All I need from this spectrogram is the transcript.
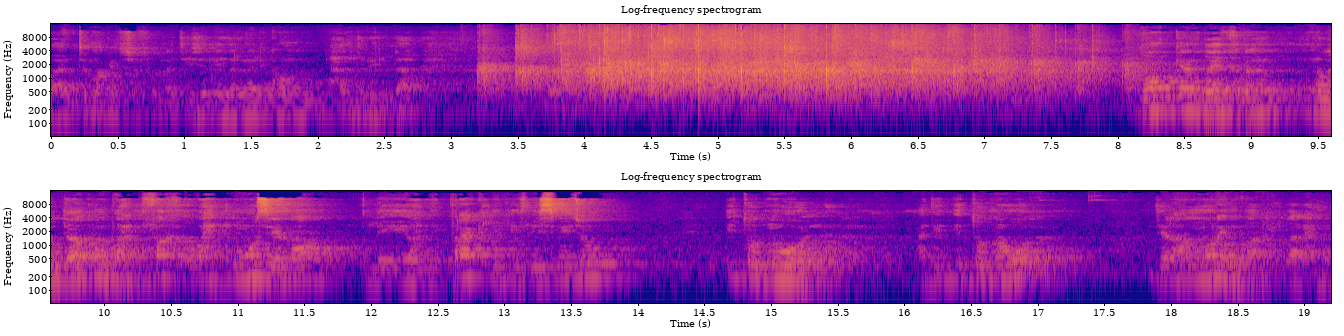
وأنتم كتشوفوا النتيجة اللي درنا لكم؟ الحمد لله. donc كنبغي قبل نودعكم بواحد الفخ واحد الموسيقى اللي واحد ال track اللي سميتو ايتو نول هادي ايتو نول ديال عموري مبارك الله يرحمه.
